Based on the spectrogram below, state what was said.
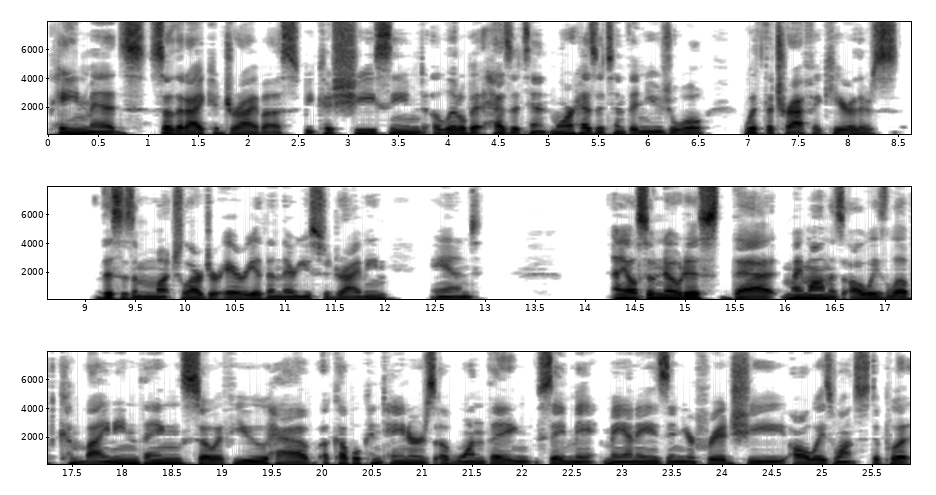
pain meds so that I could drive us because she seemed a little bit hesitant, more hesitant than usual with the traffic here. There's, this is a much larger area than they're used to driving. And I also noticed that my mom has always loved combining things. So if you have a couple containers of one thing, say ma- mayonnaise in your fridge, she always wants to put,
